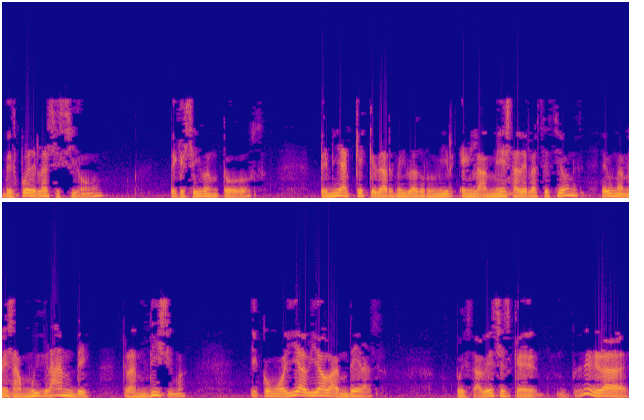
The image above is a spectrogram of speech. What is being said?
después de la sesión, de que se iban todos, tenía que quedarme, iba a dormir en la mesa de las sesiones. Era una mesa muy grande, grandísima, y como allí había banderas, pues a veces que pues, era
